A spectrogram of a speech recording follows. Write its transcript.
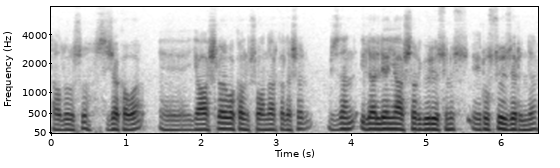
daha doğrusu sıcak hava. E, yağışlara bakalım şu anda arkadaşlar. Bizden ilerleyen yağışları görüyorsunuz. E, Rusya üzerinde.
